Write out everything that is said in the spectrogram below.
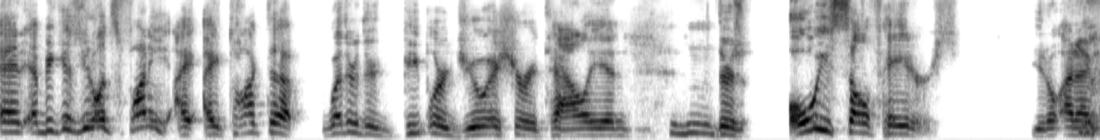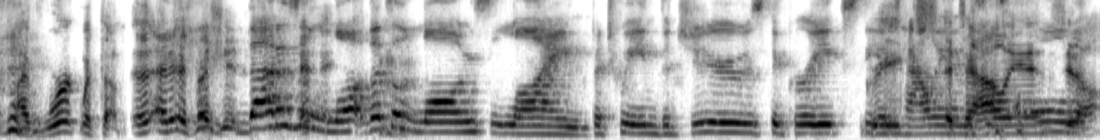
and, and because you know it's funny, I, I talked to whether the people are Jewish or Italian, Mhm. there's always self haters, you know, and I've, I've worked with them, and especially That is a long. That's a long line between the Jews, the Greeks, the Greeks, Italians. A Italians, whole- you know,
